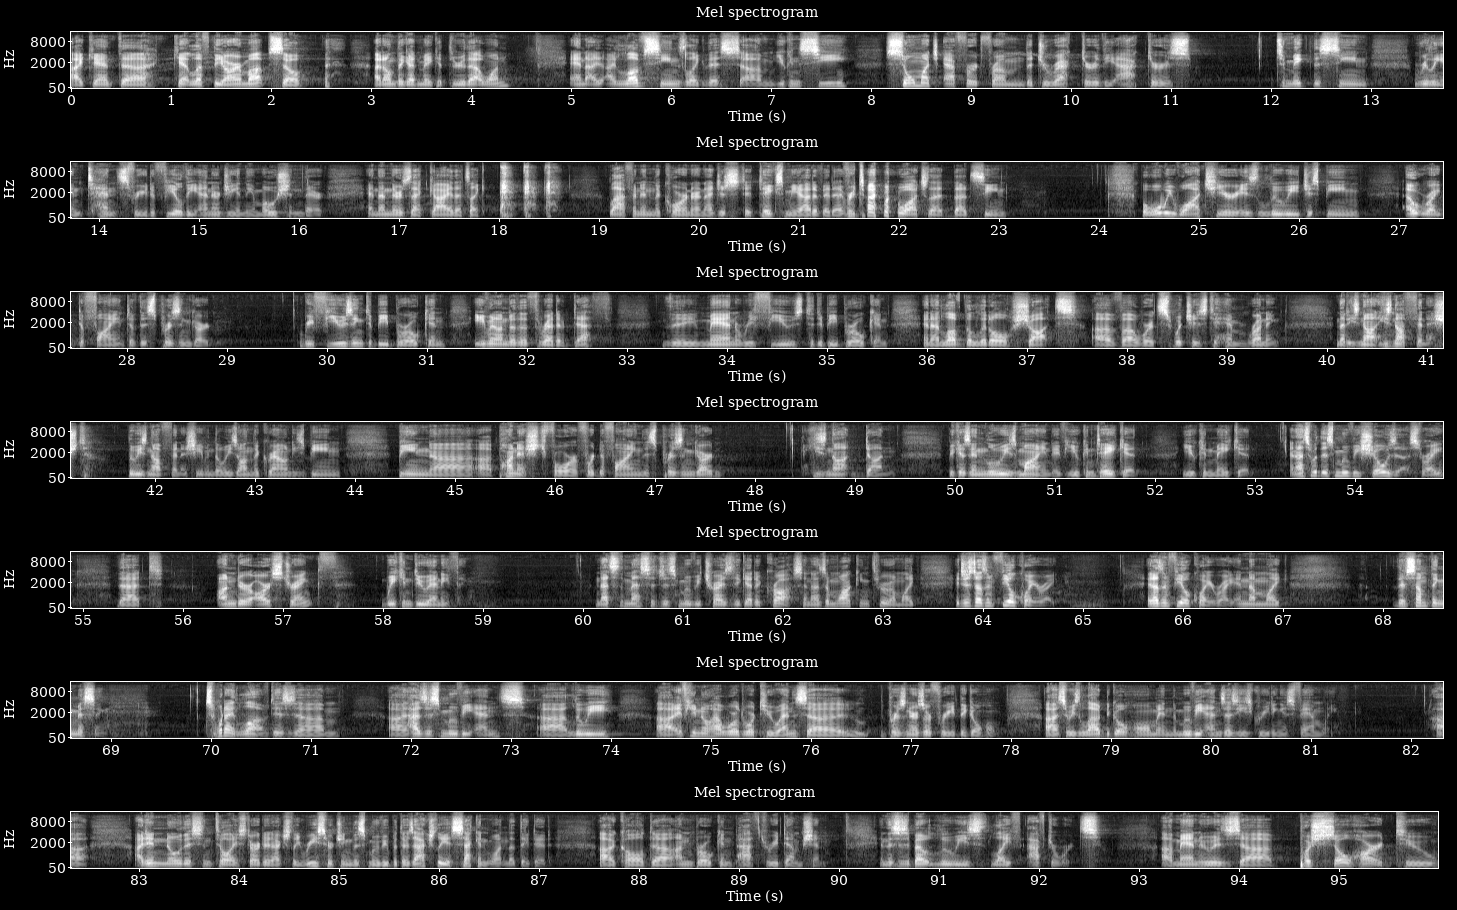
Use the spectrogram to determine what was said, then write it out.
I can't uh, can't lift the arm up, so I don't think I'd make it through that one. And I, I love scenes like this. Um, you can see so much effort from the director, the actors, to make this scene really intense for you to feel the energy and the emotion there. And then there's that guy that's like eh, eh, eh, laughing in the corner, and I just it takes me out of it every time I watch that that scene. But what we watch here is Louis just being outright defiant of this prison guard, refusing to be broken, even under the threat of death. The man refused to be broken, and I love the little shots of uh, where it switches to him running, and that he's not he's not finished. Louis not finished, even though he's on the ground. He's being being uh, uh, punished for for defying this prison guard. He's not done, because in Louis's mind, if you can take it, you can make it, and that's what this movie shows us, right? That under our strength, we can do anything. And that's the message this movie tries to get across. And as I'm walking through, I'm like, it just doesn't feel quite right. It doesn't feel quite right. And I'm like, there's something missing. So, what I loved is um, uh, as this movie ends, uh, Louis, uh, if you know how World War II ends, uh, the prisoners are freed, they go home. Uh, so he's allowed to go home, and the movie ends as he's greeting his family. Uh, I didn't know this until I started actually researching this movie, but there's actually a second one that they did called Unbroken Path to Redemption. And this is about Louis' life afterwards. A man who is uh, pushed so hard to,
